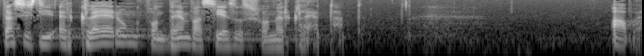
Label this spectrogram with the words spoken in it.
Das ist die Erklärung von dem, was Jesus schon erklärt hat. Aber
